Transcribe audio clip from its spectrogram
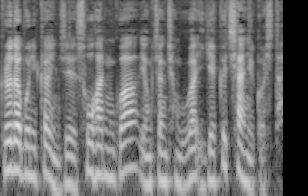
그러다 보니까 이제 소환과 영장 청구가 이게 끝이 아닐 것이다.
